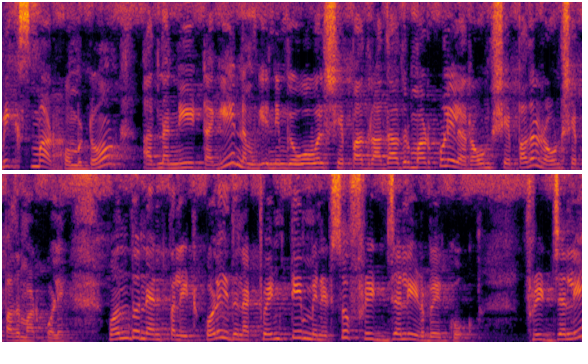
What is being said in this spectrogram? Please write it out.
ಮಿಕ್ಸ್ ಮಾಡ್ಕೊಂಬಿಟ್ಟು ಅದನ್ನ ನೀಟಾಗಿ ನಮಗೆ, ನಿಮಗೆ ಓವಲ್ ಶೇಪ್ ಆದ್ರೆ ಅದಾದರೂ ಮಾಡ್ಕೊಳ್ಳಿ, ಇಲ್ಲ ರೌಂಡ್ ಶೇಪ್ ಆದರೆ ರೌಂಡ್ ಶೇಪ್ ಆದರೂ ಮಾಡ್ಕೊಳ್ಳಿ. ಒಂದು ನೆನಪಲ್ಲಿ ಇಟ್ಕೊಳ್ಳಿ, ಇದನ್ನು ಟ್ವೆಂಟಿ ಮಿನಿಟ್ಸು ಫ್ರಿಡ್ಜಲ್ಲಿ ಇಡಬೇಕು. ಫ್ರಿಡ್ಜಲ್ಲಿ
